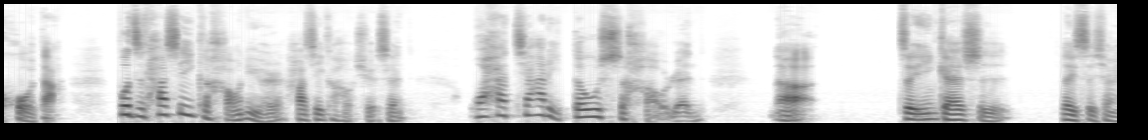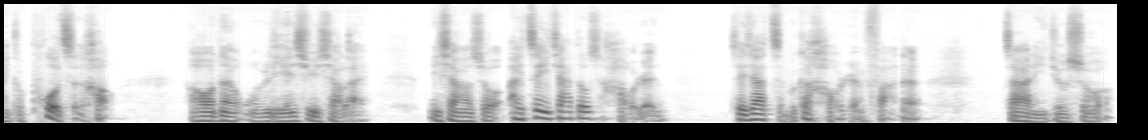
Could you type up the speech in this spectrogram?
扩大，不止她是一个好女儿，她是一个好学生，哇，家里都是好人，那这应该是类似像一个破折号。然后呢，我们连续下来，你想要说，哎，这一家都是好人，这家怎么个好人法呢？张爱玲就说，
